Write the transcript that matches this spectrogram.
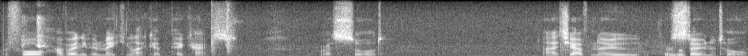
before I've only been making like a pickaxe or a sword. I actually have no stone at all.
